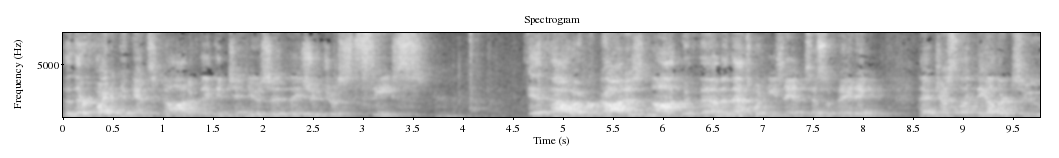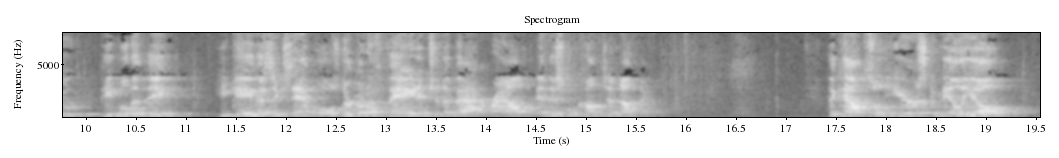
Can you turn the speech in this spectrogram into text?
then they're fighting against God if they continue, so they should just cease. If, however, God is not with them, and that's what he's anticipating, then just like the other two people that they, he gave as examples, they're going to fade into the background, and this will come to nothing. The council hears Gamaliel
